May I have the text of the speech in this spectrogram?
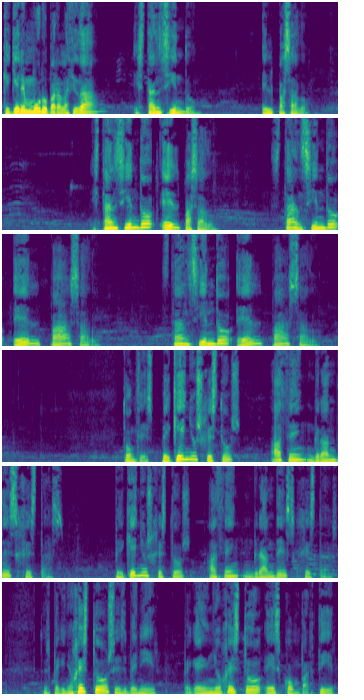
que quieren muro para la ciudad están siendo el pasado. Están siendo el pasado. Están siendo el pasado. Están siendo el pasado. Entonces, pequeños gestos hacen grandes gestas. Pequeños gestos hacen grandes gestas. Entonces, pequeños gestos es venir. Pequeño gesto es compartir,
